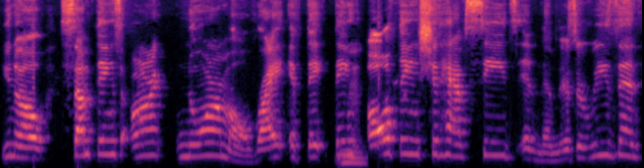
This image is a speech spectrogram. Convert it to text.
You know, some things aren't normal, right? If they think mm-hmm. all things should have seeds in them, there's a reason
